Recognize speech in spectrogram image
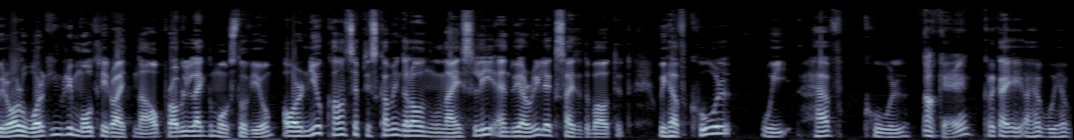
We're all working remotely right now, probably like the most of you. Our new concept is coming along nicely and we are really excited about it. We have cool, we have cool. Ok. Cred că I, have, we have,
